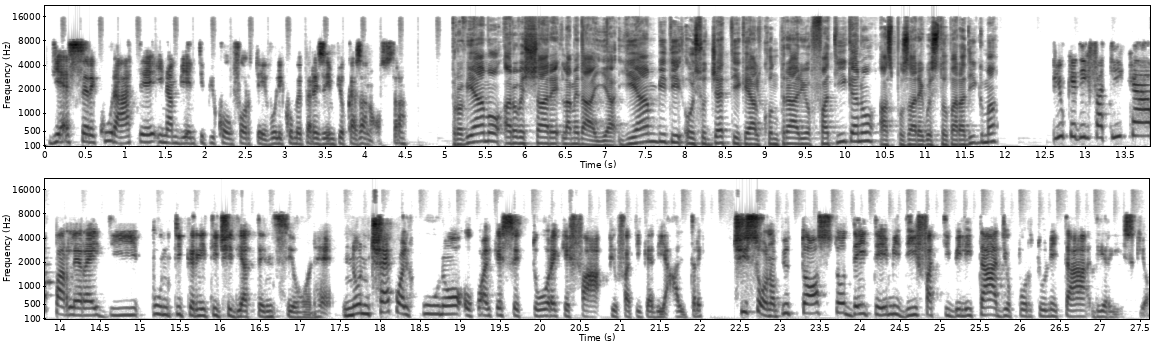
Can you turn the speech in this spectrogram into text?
di essere curate in ambienti più confortevoli, come per esempio casa nostra. Proviamo a rovesciare la medaglia, gli ambiti o i soggetti che al contrario faticano a sposare questo paradigma? Più che di fatica parlerei di punti critici di attenzione. Non c'è qualcuno o qualche settore che fa più fatica di altri. Ci sono piuttosto dei temi di fattibilità, di opportunità, di rischio.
